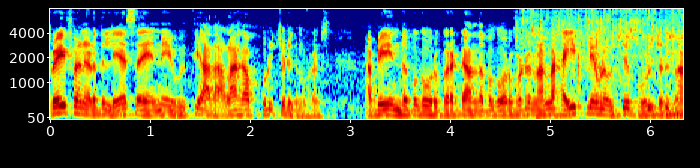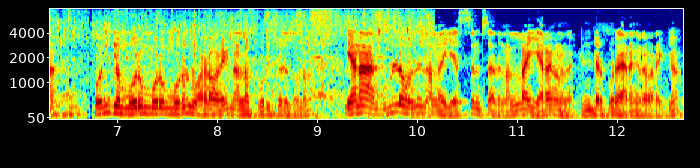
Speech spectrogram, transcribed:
ப்ரே ஃபேன் எடுத்து லேசாக எண்ணெயை ஊற்றி அதை அழகாக பொறிச்சு எடுக்கணும் ஃப்ரெண்ட்ஸ் அப்படியே இந்த பக்கம் ஒரு பரட்டு அந்த பக்கம் ஒரு பரட்டு. நல்லா ஹை ஃப்ளேமில் வச்சு பொரிச்செடுக்கலாம் கொஞ்சம் முறு முறு முறுன்னு வர வரைக்கும் நல்லா பொரிச்செடுக்கணும் ஏன்னா அது உள்ளே வந்து நல்லா எசன்ஸ் அது நல்லா இறங்கணும். அந்த டெண்டர் பூரா இறங்குற வரைக்கும்.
